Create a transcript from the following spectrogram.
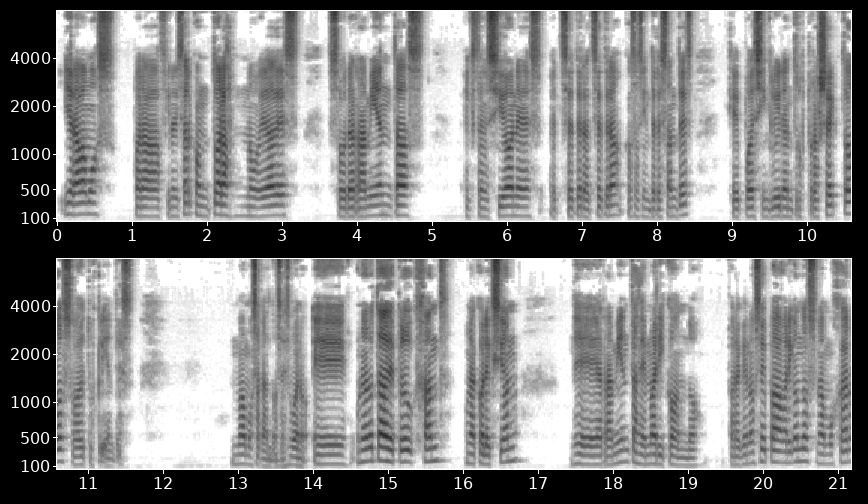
Y ahora vamos para finalizar con todas las novedades sobre herramientas, extensiones, etcétera, etcétera, cosas interesantes que puedes incluir en tus proyectos o de tus clientes. Vamos acá entonces. Bueno, eh, una nota de Product Hunt, una colección de herramientas de Maricondo. Para que no sepa, Maricondo es una mujer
